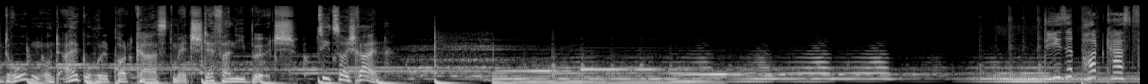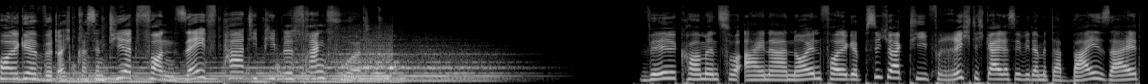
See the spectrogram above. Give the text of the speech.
Drogen- und Alkohol-Podcast mit Stefanie Bötsch. Zieht's euch rein. Diese Podcast-Folge wird euch präsentiert von Safe Party People Frankfurt. Willkommen zu einer neuen Folge Psychoaktiv. Richtig geil, dass ihr wieder mit dabei seid.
